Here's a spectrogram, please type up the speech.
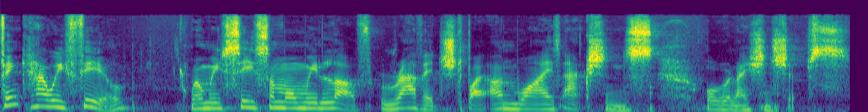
Think how we feel when we see someone we love ravaged by unwise actions or relationships.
